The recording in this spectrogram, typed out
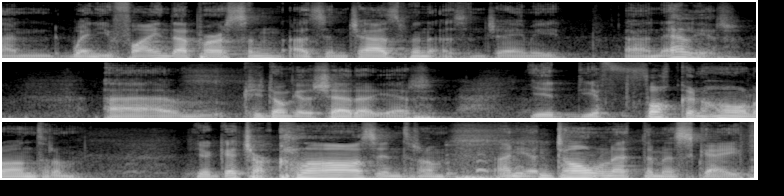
And when you find that person, as in Jasmine, as in Jamie and Elliot, um, you don't get a shout out yet, you, you fucking hold on to them. You get your claws into them and you don't let them escape.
